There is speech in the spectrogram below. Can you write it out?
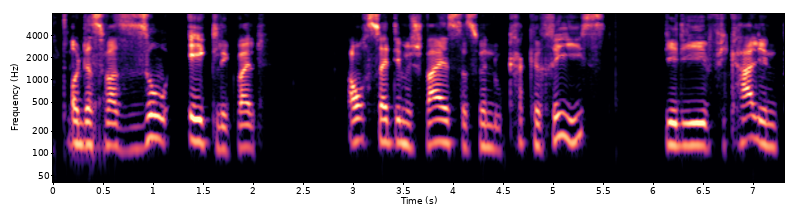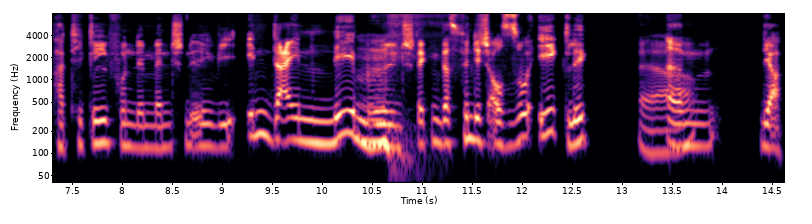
Und das war so eklig, weil auch seitdem ich weiß, dass wenn du Kacke riechst, dir die Fäkalienpartikel von dem Menschen irgendwie in deinen Nebenhöhlen Mm. stecken, das finde ich auch so eklig. ja. Ähm, ja.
